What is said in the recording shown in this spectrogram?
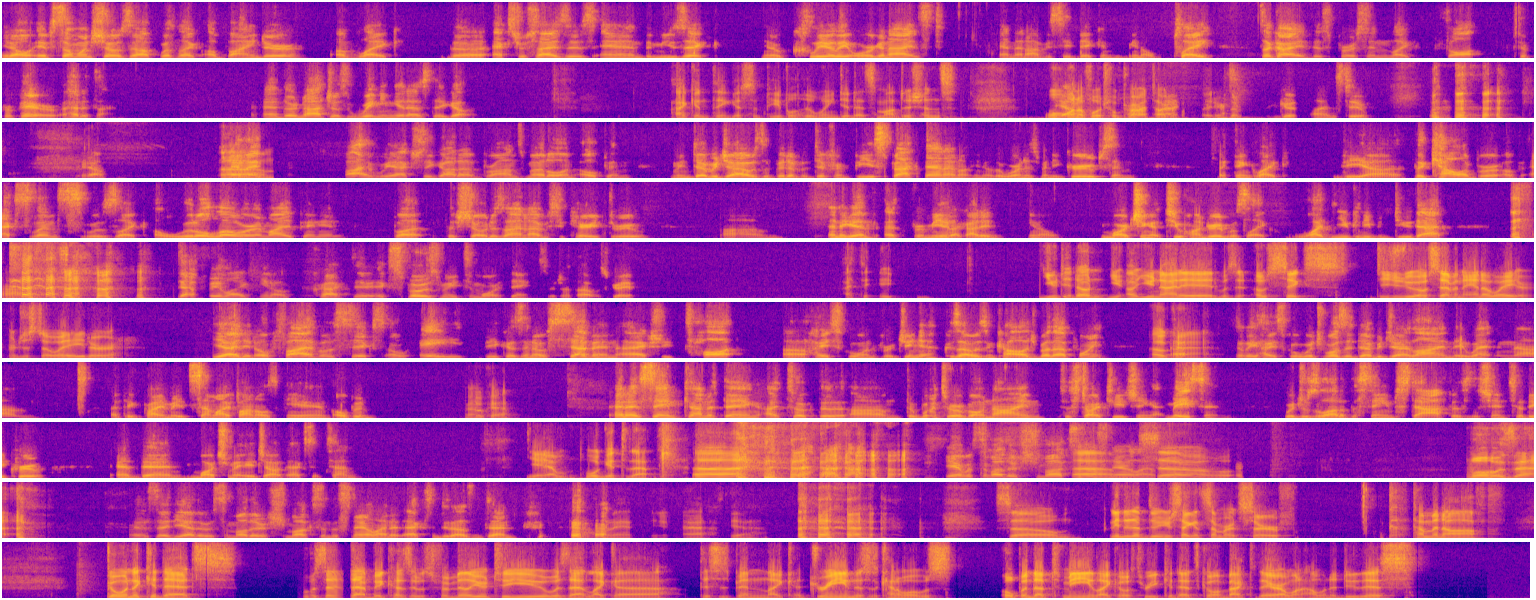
you know, if someone shows up with like a binder of like the exercises and the music, you know, clearly organized, and then obviously they can you know play. It's like all right, this person like thought to prepare ahead of time, and they're not just winging it as they go. I can think of some people who winged it at some auditions. One Yeah. of which we'll probably talk about later. Some good lines too. Yeah. And then- um, Five, we actually got a bronze medal in open. I mean, WGI was a bit of a different beast back then. I don't, you know, there weren't as many groups, and I think like the uh, the caliber of excellence was like a little lower in my opinion. But the show design obviously carried through. Um, and again, for me, like I didn't, you know, marching at 200 was like, what? You can even do that? Uh, definitely, like you know, cracked, it exposed me to more things, which I thought was great. I think you did on United. Was it 06? Did you do 07 and 08 or just 08 or? Yeah, I did 05, 06, 08 because in 07 I actually taught uh, high school in Virginia because I was in college by that point. Okay. Chantilly High School, which was a WGI line. They went and um, I think probably made semifinals in Open. okay. And the same kind of thing, I took the um, the winter of 09 to start teaching at Mason, which was a lot of the same staff as the Chantilly crew, and then marched my age out X in 10. Yeah, we'll get to that. Uh, Yeah, with some other schmucks in the snare um, line. so, what was that? I said, yeah, there was some other schmucks in the snare line at X in 2010. oh man, yeah, yeah. so ended up doing your second summer at Surf, coming off, going to cadets. Was that, that because it was familiar to you? Was that like a this has been like a dream? This is kind of what was opened up to me. Like 03 cadets going back to there. I want I want to do this.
